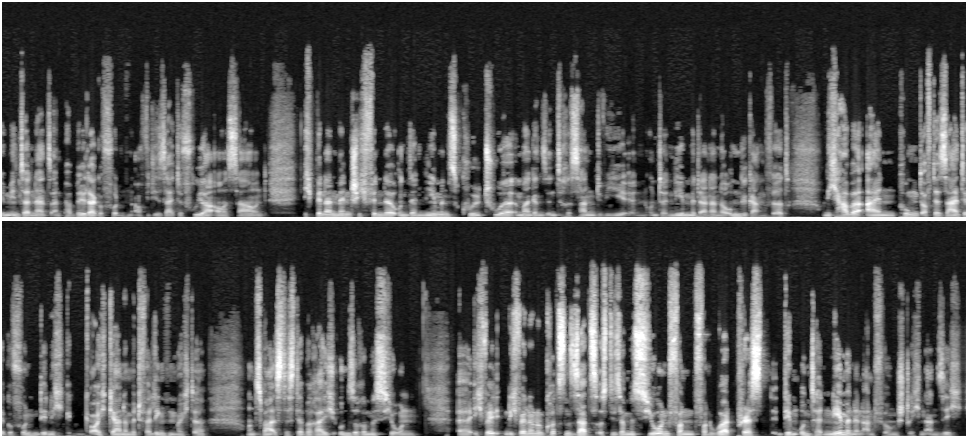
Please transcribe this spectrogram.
im Internet ein paar Bilder gefunden, auch wie die Seite früher aussah. Und ich bin ein Mensch, ich finde Unternehmenskultur immer ganz interessant, wie in Unternehmen miteinander umgegangen wird. Und ich habe einen Punkt auf der Seite gefunden, den ich euch gerne mit verlinken möchte. Und zwar ist es der Bereich unsere Mission. Äh, ich, will, ich will nur einen kurzen Satz aus dieser Mission von, von WordPress, dem Unternehmen in Anführungsstrichen an sich,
